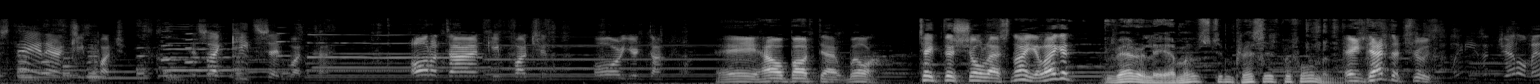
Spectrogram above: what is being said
Writing stay in there and keep punching. It's like Keith said one time. All the time, keep punching, or you're done for. Hey, how about that, Will? Taped this show last night. You like it? Verily, a most impressive performance. Ain't that the truth? Ladies and gentlemen,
